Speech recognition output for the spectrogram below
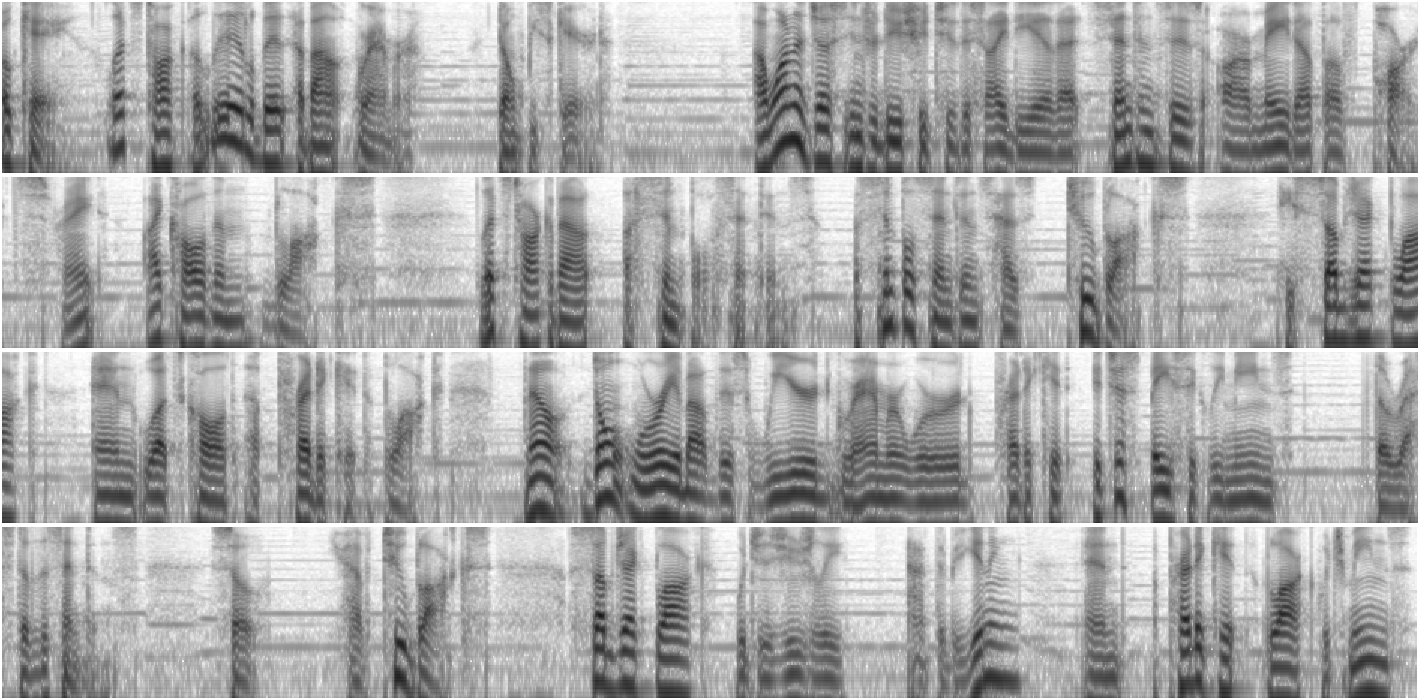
Okay, let's talk a little bit about grammar. Don't be scared. I want to just introduce you to this idea that sentences are made up of parts, right? I call them blocks. Let's talk about a simple sentence. A simple sentence has two blocks a subject block and what's called a predicate block. Now, don't worry about this weird grammar word, predicate. It just basically means the rest of the sentence. So, you have two blocks subject block, which is usually at the beginning, and a predicate block, which means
